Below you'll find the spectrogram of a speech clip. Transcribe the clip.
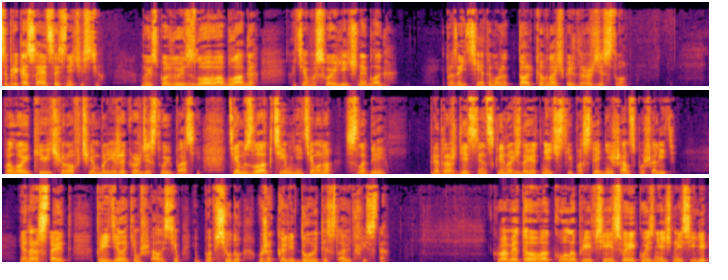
соприкасается с нечистью, но использует злого во благо, хотя бы свое личное благо. И произойти это может только в ночь перед Рождеством. По логике вечеров, чем ближе к Рождеству и Пасхе, тем зло активнее, тем оно слабее. Предрождественская ночь дает нечисти последний шанс пошалить, и она расставит предел этим шалостям, и повсюду уже каледует и славит Христа. Кроме того, Вакула при всей своей кузнечной силе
